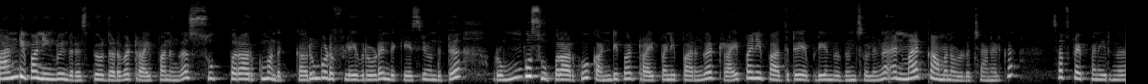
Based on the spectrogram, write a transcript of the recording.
கண்டிப்பாக நீங்களும் இந்த ரெசிபி ஒரு தடவை ட்ரை பண்ணுங்கள் சூப்பராக இருக்கும். அந்த கரும்போட ஃப்ளேவரோட இந்த கேசரி வந்துட்டு ரொம்ப சூப்பராக இருக்கும். கண்டிப்பாக ட்ரை பண்ணி பாருங்கள் ட்ரை பண்ணி பார்த்துட்டு எப்படி இருந்ததுன்னு சொல்லுங்கள் அண்ட் மறக்காமல் நம்மளோட சேனலுக்கு சப்ஸ்கிரைப் பண்ணிடுங்க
